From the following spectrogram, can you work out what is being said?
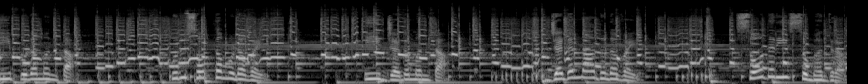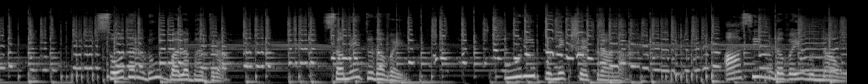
ఈ పుడమంతా పురుషోత్తముడవై ఈ జగమంతా జగన్నాథుడవై. సోదరి సుభద్ర సోదరుడు బలభద్ర సమేతుడవై. పూరి పుణ్యక్షేత్రాన ఆసీనుడవై ఉన్నావు.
